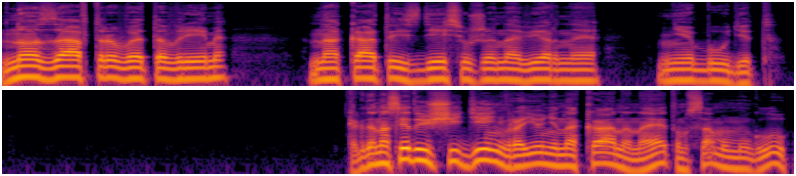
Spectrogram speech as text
«Но завтра в это время Накаты здесь уже, наверное, не будет». Когда на следующий день в районе Накана, на этом самом углу,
